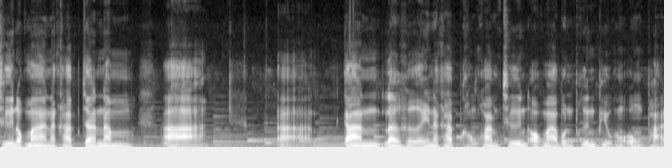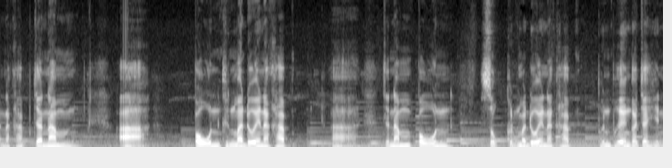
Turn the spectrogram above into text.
ชื้นออกมานะครับ จะนำาาการระเหยนะครับของความชื้นออกมาบนพื้นผิวขององค์พระนะครับ จะนำ ปูนขึ้นมาด้วยนะครับจะนำปูนสุกขึ้นมาด้วยนะครับ เพื่อนๆก็จะเห็น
